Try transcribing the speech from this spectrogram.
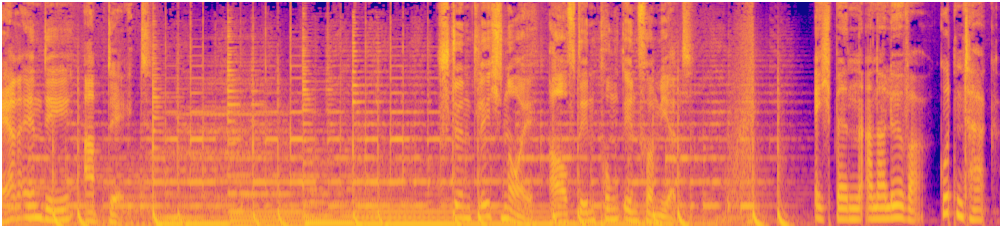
RND Update. Stündlich neu. Auf den Punkt informiert. Ich bin Anna Löwer. Guten Tag.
